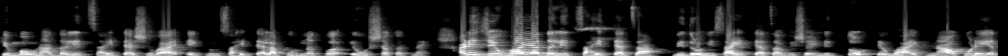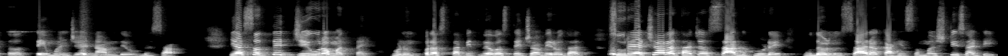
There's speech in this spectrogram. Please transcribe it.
किंबहुना दलित साहित्याशिवाय एकूण साहित्याला पूर्णत्व येऊ शकत नाही. आणि जेव्हा या दलित साहित्याचा विद्रोही साहित्याचा विषय निघतो तेव्हा एक नाव पुढे येतं ते म्हणजे नामदेव ढसाळ. या सत्तेत जीव रमत नाही. म्हणून प्रस्थापित व्यवस्थेच्या विरोधात सूर्याच्या रथाच्या सात घोडे उधळून सारं काही समष्टीसाठी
